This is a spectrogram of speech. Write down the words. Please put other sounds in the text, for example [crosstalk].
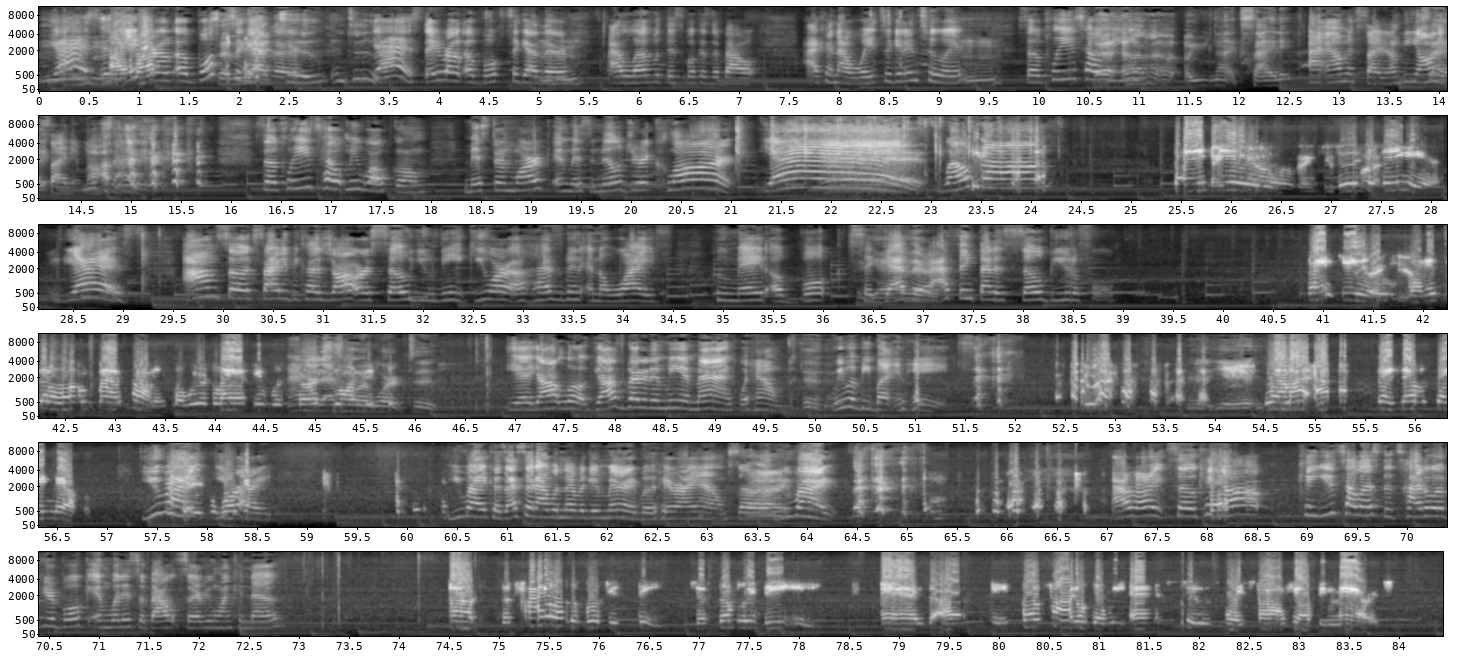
Yes, and they wrote a book got together. two and two. Yes, they wrote a book together. Mhm. I love what this book is about. I cannot wait to get into it. Mm-hmm. So please help me. Uh, are you not excited? I am excited. I'm beyond Excited. excited. You're excited. [laughs] so please help me welcome Mr. Mark and Miss Mildred Clark. Yes. Yes. Welcome. [laughs] Thank, Thank you. you. Thank you so Good to much. be here. yes. I'm so excited because y'all are so unique. You are a husband and a wife who made a book together. Together. I think that is so beautiful. Thank you. Thank you. And it's been a long time coming, so we're glad it was I know first doing this. work too. Yeah, y'all look, y'all's better than me and Mang with him. [laughs] We would be butting heads. [laughs] [laughs] yeah, yeah. Well, I, I say never say never. You right. It's You work- right. You right, because I said I would never get married, but here I am. So Right. you right. [laughs] All right. So can y'all can you tell us the title of your book and what it's about so everyone can know? Uh, the title of the book is B, just simply B-E. And uh, the subtitle that we added to is for a strong, healthy marriage.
